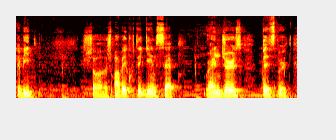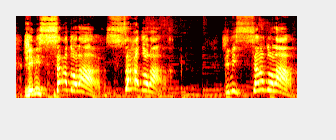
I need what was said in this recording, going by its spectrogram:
le beat. Je, je m'en vais écouter Game 7. Rangers, Pittsburgh. J'ai mis 100 dollars! 100 dollars! J'ai mis 100 dollars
